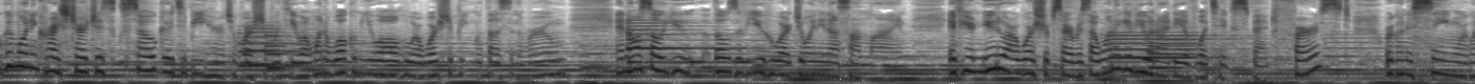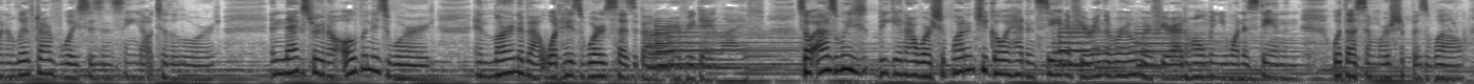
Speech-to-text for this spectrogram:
Well, good morning, Christ Church. It's so good to be here to worship with you. I want to welcome you all who are worshiping with us in the room, and also you, those of you who are joining us online. If you're new to our worship service, I want to give you an idea of what to expect. First, we're going to sing, we're going to lift our voices and sing out to the Lord. And next, we're going to open His Word and learn about what His Word says about our everyday life. So, as we begin our worship, why don't you go ahead and stand if you're in the room or if you're at home and you want to stand with us in worship as well.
